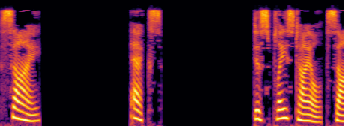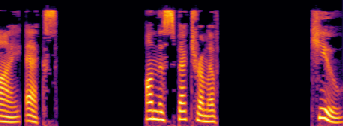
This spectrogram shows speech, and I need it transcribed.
psi x displaystyle psi x on the spectrum of q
